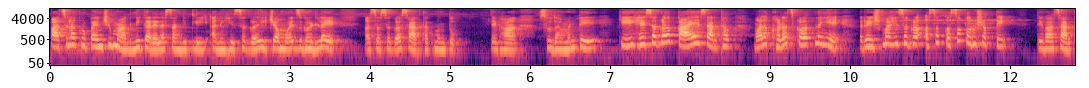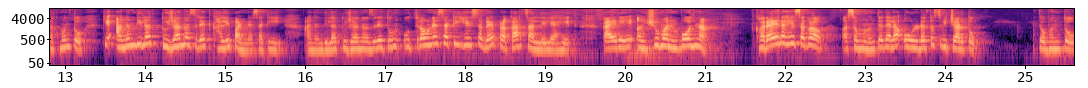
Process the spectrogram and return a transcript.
पाच लाख रुपयांची मागणी करायला सांगितली आणि हे सगळं हिच्यामुळेच घडलं आहे असं सगळं सार्थक म्हणतो. तेव्हा सुधा म्हणते की हे सगळं काय आहे सार्थक? मला खरंच कळत नाही आहे रेश्मा हे सगळं असं कसं करू शकते? तेव्हा सार्थक म्हणतो की आनंदीला तुझ्या नजरेत खाली पाडण्यासाठी आनंदीला तुझ्या नजरेतून उतरवण्यासाठी हे सगळे प्रकार चाललेले आहेत. काय रे अंशुमन बोल ना. खरं आहे ना हे सगळं? असं म्हणून ते त्याला ओरडतच विचारतो. तो म्हणतो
